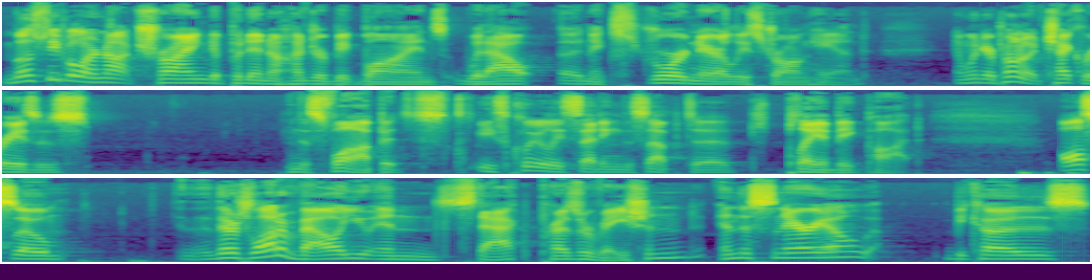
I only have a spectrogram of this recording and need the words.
most people are not trying to put in 100 big blinds without an extraordinarily strong hand. And when your opponent check raises in this flop, it's he's clearly setting this up to play a big pot. Also, there's a lot of value in stack preservation in this scenario because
